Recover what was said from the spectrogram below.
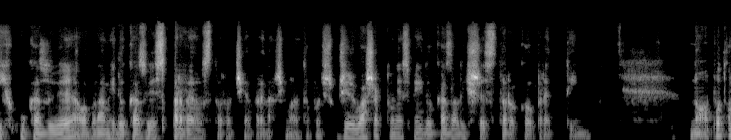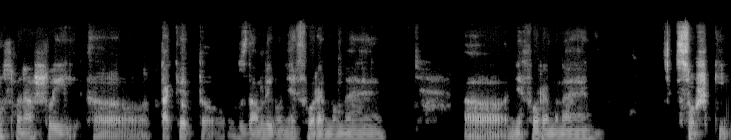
ich ukazuje, alebo nám ich dokazuje z prvého storočia pred našim letopočtom. Čiže tu nesmie ich dokázali 600 rokov predtým. No a potom sme našli uh, takéto zdanlivo neforemné neforemné sošky.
